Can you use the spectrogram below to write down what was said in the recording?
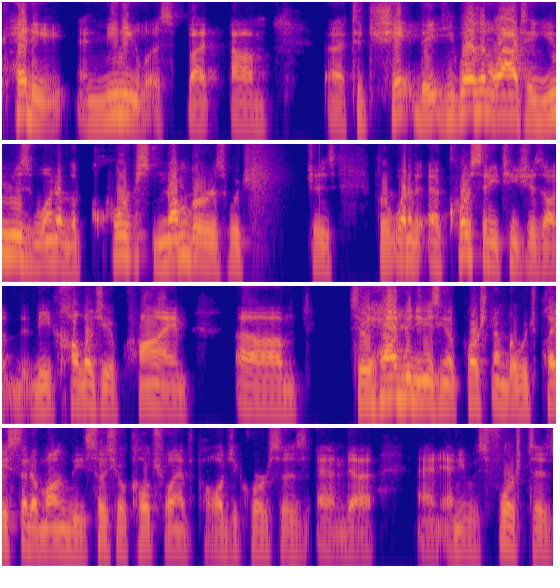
petty and meaningless, but um, uh, to cha- he wasn't allowed to use one of the course numbers, which is for one of the, a course that he teaches on the ecology of crime. Um, so he had been using a course number, which placed it among the sociocultural anthropology courses, and uh, and and he was forced to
